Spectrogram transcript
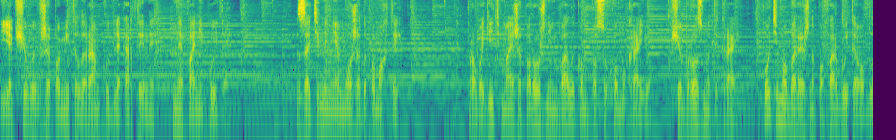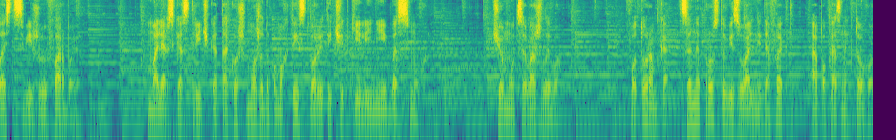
Якщо ви вже помітили рамку для картини, не панікуйте. Затінення може допомогти. Проведіть майже порожнім валиком по сухому краю, щоб розмити край, потім обережно пофарбуйте область свіжою фарбою. Малярська стрічка також може допомогти створити чіткі лінії без смуг. Чому це важливо? Фоторамка це не просто візуальний дефект, а показник того,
